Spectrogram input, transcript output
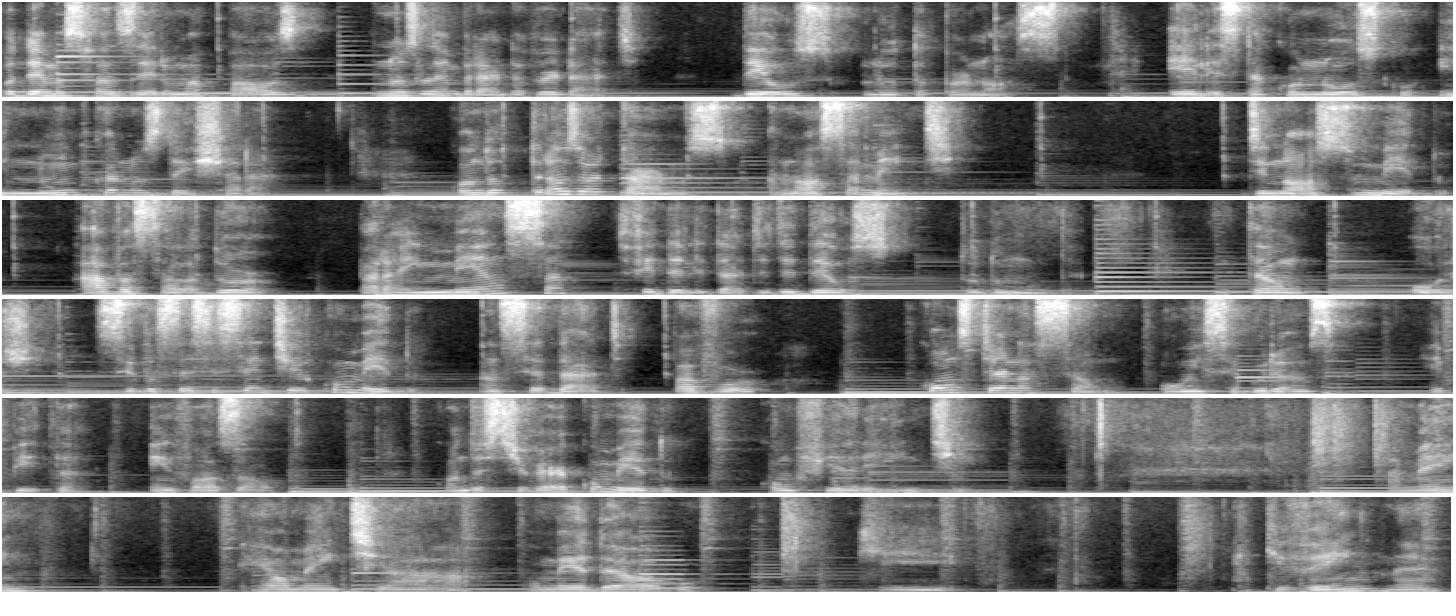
podemos fazer uma pausa e nos lembrar da verdade. Deus luta por nós. Ele está conosco e nunca nos deixará. Quando transportarmos a nossa mente de nosso medo avassalador para a imensa fidelidade de Deus, tudo muda. Então, hoje, se você se sentir com medo, ansiedade, pavor consternação ou insegurança, repita em voz alta. Quando estiver com medo, confiarei em ti. Amém? Realmente a, o medo é algo que, que vem, né?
